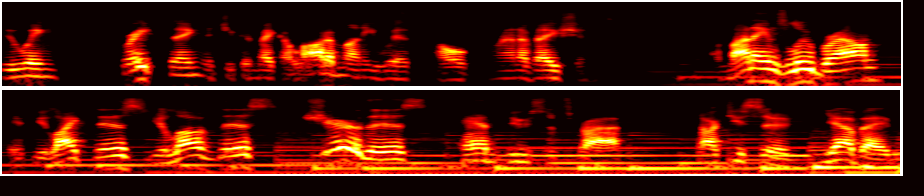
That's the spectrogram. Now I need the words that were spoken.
doing great thing that you can make a lot of money with called renovations. My name's Lou Brown. If you like this, you love this, share this, and do subscribe. Talk to you soon. Yeah, baby.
